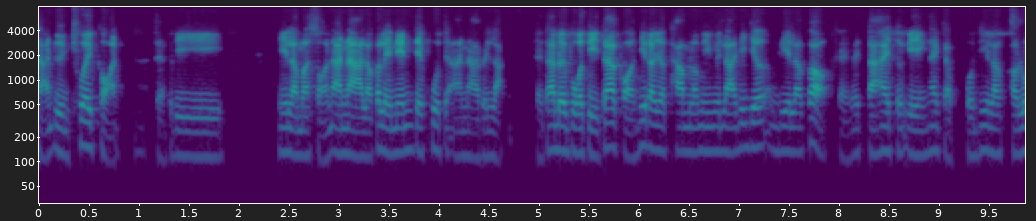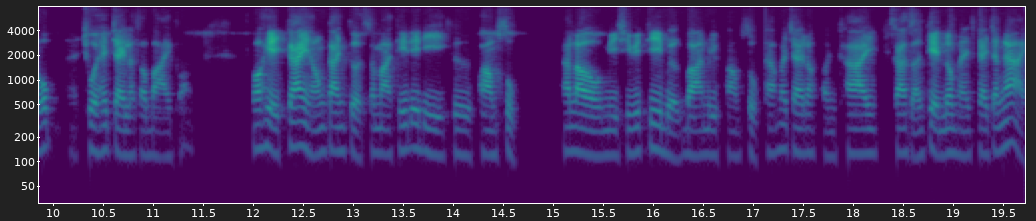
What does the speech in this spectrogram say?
ฐานอื่นช่วยก่อน แต่พอดีนี่เรามาสอนอานาเราก็เลยเน้นแต่พูดแต่อานาเป็นหลัก แต่ถ้าโดยปกติถ้าก่อนที่เราจะทำเรามีเวลาเยอะบางทีเราก็แผ่เมตตาให้ตัวเองให้กับคนที่เราเคารพช่วยให้ใจเราสบายก่อน เพราะเหตุใกล้ของการเกิดสมาธิได้ดีคือความสุข ถ้าเรามีชีวิตที่เบิกบานมีความสุขทำให้ใจเราผ่อนคลาย การสังเกตลมหายใจจะง่าย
